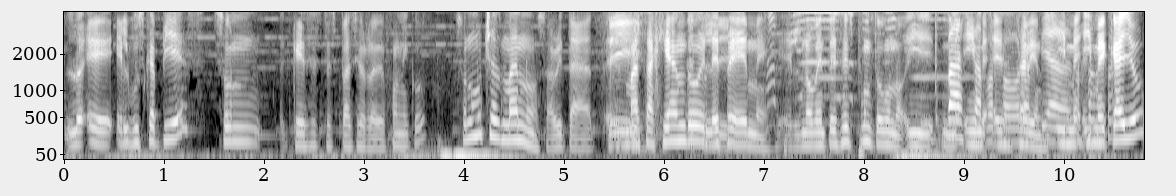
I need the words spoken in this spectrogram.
Lo- eh, el buscapiés son, que es este espacio radiofónico, son muchas manos ahorita Sí, eh, masajeando el sí. FM, el 96.1 y, Basta, y por está favor, bien. apiádate. Y me, y me callo,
